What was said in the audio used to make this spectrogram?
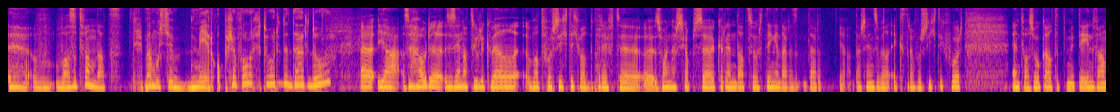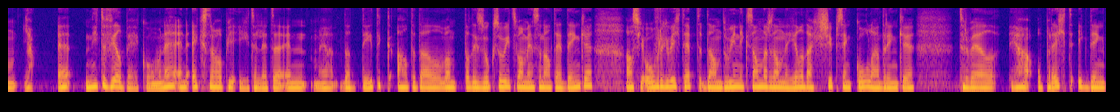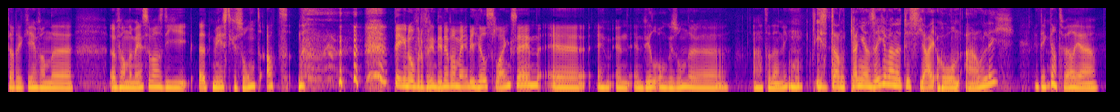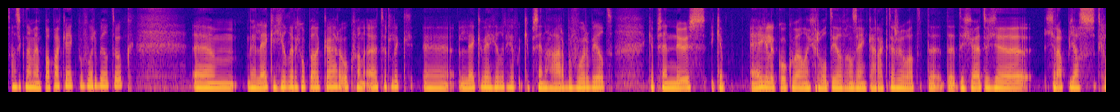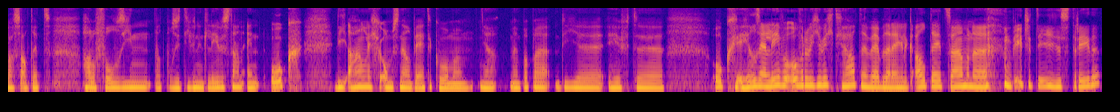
eh, was het van dat? Maar moest je meer opgevolgd worden daardoor? Eh, ja, ze, houden, ze zijn natuurlijk wel wat voorzichtig wat betreft eh, zwangerschapssuiker en dat soort dingen. Daar, daar, ja, daar zijn ze wel extra voorzichtig voor. En het was ook altijd meteen van, ja, hè, niet te veel bijkomen hè, en extra op je eten letten. En, maar ja, dat deed ik altijd al, want dat is ook zoiets wat mensen altijd denken. Als je overgewicht hebt, dan doe je niks anders dan de hele dag chips en cola drinken. Terwijl, ja, oprecht, ik denk dat ik een van de, van de mensen was die het meest gezond at. Tegenover vriendinnen van mij die heel slank zijn eh, en, en, en veel ongezonder eh, aten dan ik. Is het dan, kan je zeggen van het is ja, gewoon aanleg? Ik denk dat wel, ja. Als ik naar mijn papa kijk bijvoorbeeld ook. Ehm, wij lijken heel erg op elkaar, ook van uiterlijk. eh, lijken wij heel erg op. Ik heb zijn haar bijvoorbeeld. Ik heb zijn neus. Ik heb eigenlijk ook wel een groot deel van zijn karakter. Zo wat de, de, de guitige grapjas, het glas altijd half vol zien, dat positief in het leven staan. En ook die aanleg om snel bij te komen. Ja, mijn papa die, eh, heeft eh, ook heel zijn leven overgewicht gehad. En wij hebben daar eigenlijk altijd samen eh, een beetje tegen gestreden.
